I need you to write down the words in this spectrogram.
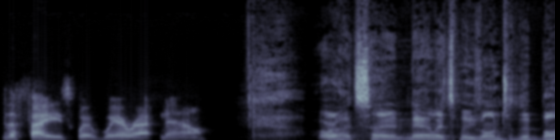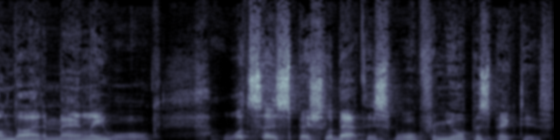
the phase where we're at now. All right, so now let's move on to the Bondi to Manly walk. What's so special about this walk from your perspective?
